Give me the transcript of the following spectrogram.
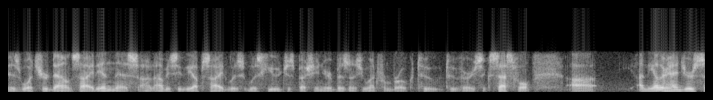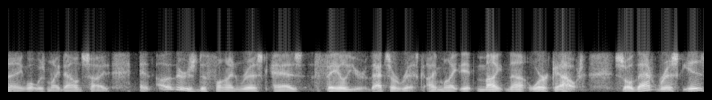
is what's your downside in this. And obviously, the upside was was huge, especially in your business. You went from broke to to very successful. Uh, on the other hand, you're saying what was my downside, and others define risk as failure. That's a risk. I might it might not work out. So that risk is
